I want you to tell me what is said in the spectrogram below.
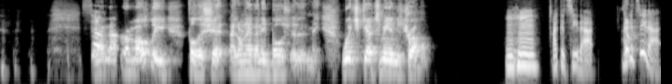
but I'm not remotely full of shit. I don't have any bullshit in me, which gets me into trouble. Mhm. I could see that. I could see that.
